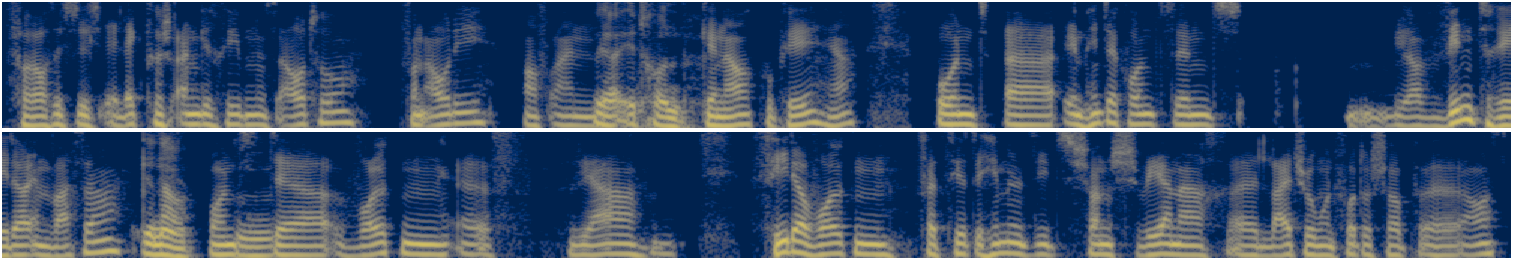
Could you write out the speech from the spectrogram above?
voraussichtlich elektrisch angetriebenes Auto von Audi, auf ein Ja, e-tron. Genau, Coupé, ja. Und äh, im Hintergrund sind ja, Windräder im Wasser Genau. und Mhm. der Wolken, äh, ja, Federwolken verzierte Himmel sieht schon schwer nach äh, Lightroom und Photoshop äh, aus.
